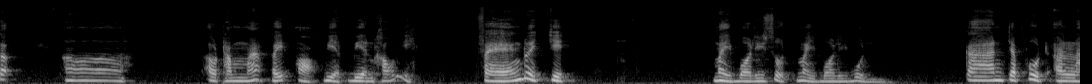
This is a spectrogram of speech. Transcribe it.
ก็เออ เอาธรรมะไปออกเบียดเบียนเขาอีก แฝงด้วยจิต ไม่บริสุทธิ์ไม่บริบุญการจะพูดอะไร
